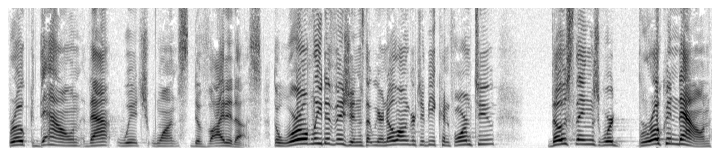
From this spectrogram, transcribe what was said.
broke down that which once divided us. The worldly divisions that we are no longer to be conformed to, those things were broken down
